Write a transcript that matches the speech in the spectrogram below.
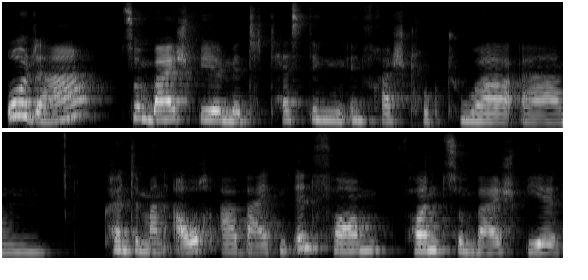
Oder zum Beispiel mit Testing-Infrastruktur ähm, könnte man auch arbeiten in Form von zum Beispiel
